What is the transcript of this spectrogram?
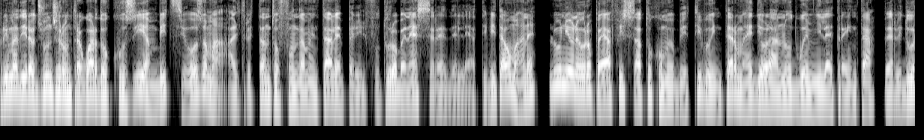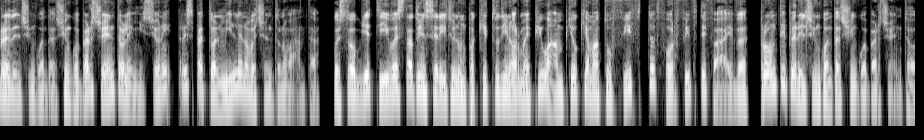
Prima di raggiungere un traguardo così ambizioso ma altrettanto fondamentale per il futuro benessere delle attività umane, l'Unione Europea ha fissato come obiettivo intermedio l'anno 2030 per ridurre del 55% le emissioni rispetto al 1990. Questo obiettivo è stato inserito in un pacchetto di norme più ampio chiamato Fifth for 55, pronti per il 55%,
